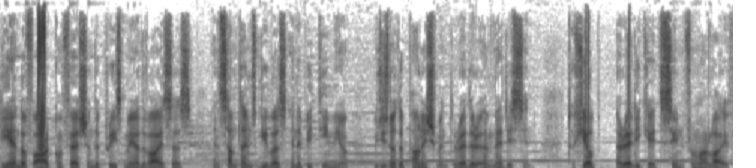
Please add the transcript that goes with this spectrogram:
the end of our confession, the priest may advise us and sometimes give us an epitimio, which is not a punishment, rather a medicine, to help eradicate sin from our life.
